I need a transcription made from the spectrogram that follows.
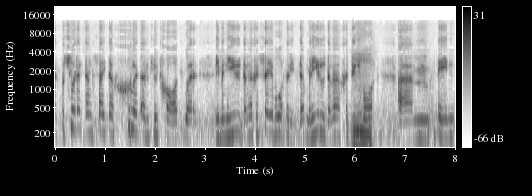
ek persoonlik dink sy het 'n groot invloed gehad oor die manier hoe dinge gesê word en die manier hoe dinge gedoen hmm. word. Ehm um, en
